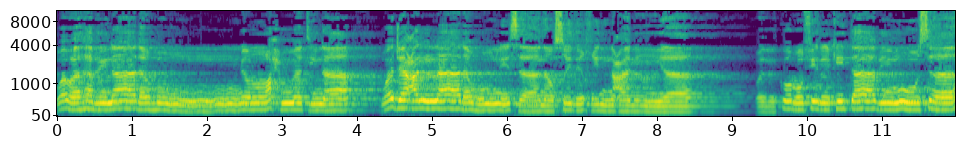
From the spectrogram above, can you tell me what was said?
ووهبنا لهم من رحمتنا وجعلنا لهم لسان صدق عليا. واذكر في الكتاب موسى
